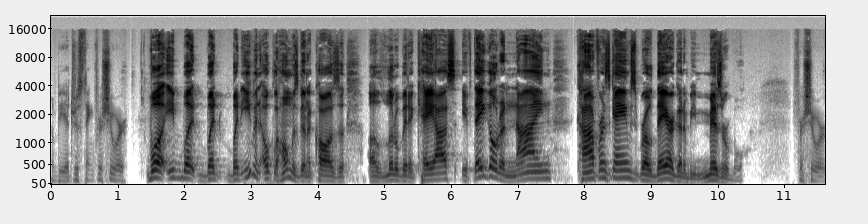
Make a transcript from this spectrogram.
it'll be interesting for sure. Well, but but but even Oklahoma's going to cause a, a little bit of chaos if they go to nine conference games, bro. They are going to be miserable. For sure.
